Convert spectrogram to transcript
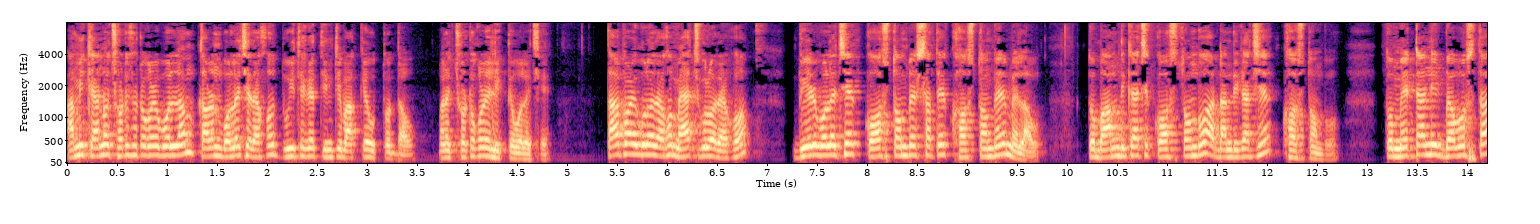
আমি কেন ছোট ছোট করে বললাম? কারণ বলেছে দেখো, দুই থেকে তিনটি বাক্যে উত্তর দাও। মানে ছোট করে লিখতে বলেছে। তারপরে গুলো দেখো, ম্যাচগুলো দেখো। দুইয়ের বলেছে, ক স্তম্ভের সাথে খ স্তম্ভের মেলাও। তো বাম দিকে আছে ক স্তম্ভ আর ডান দিকে আছে খ স্তম্ভ। তো মেটানিক ব্যবস্থা,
